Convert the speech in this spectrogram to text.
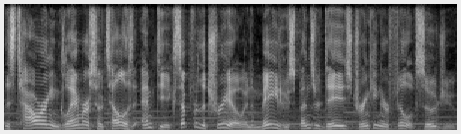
This towering and glamorous hotel is empty except for the trio and a maid who spends her days drinking her fill of soju.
